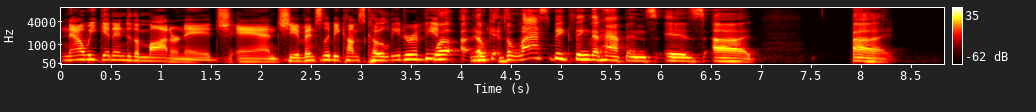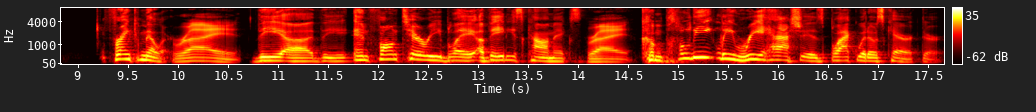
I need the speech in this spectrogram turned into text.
now we get into the modern age, and she eventually becomes co-leader of the. well, uh, okay. The last big thing that happens is uh, uh, Frank Miller, right, the uh, the enfant terrible of '80s comics, right, completely rehashes Black Widow's character.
